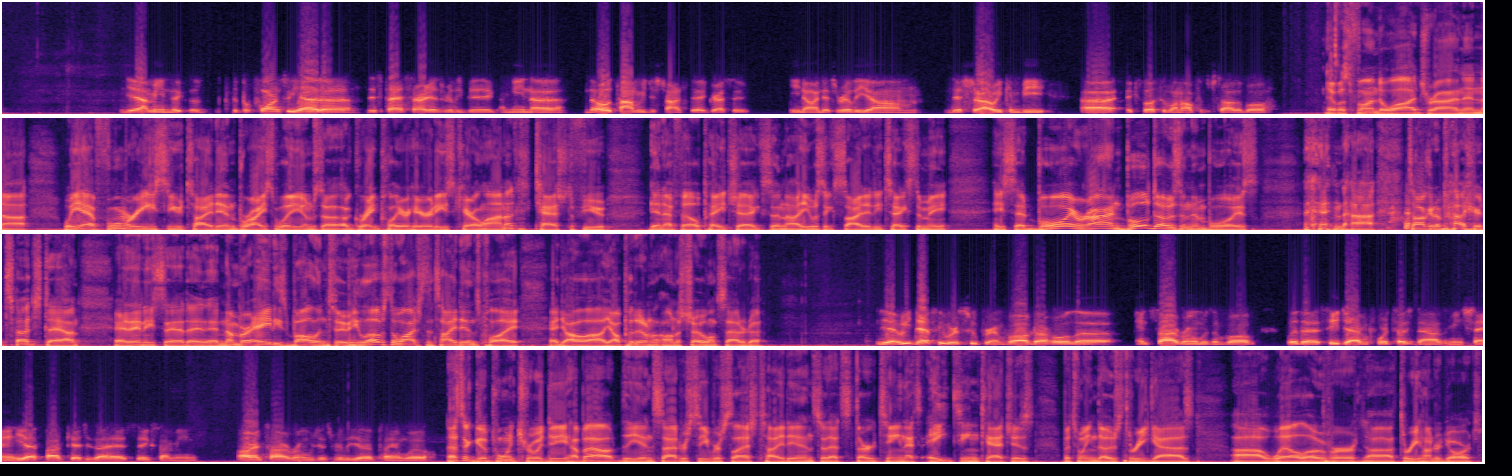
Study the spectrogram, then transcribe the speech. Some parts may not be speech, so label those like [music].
Yeah, I mean the, the performance we had uh, this past Saturday is really big. I mean uh, the whole time we just trying to stay aggressive, you know, and just really um, just show how we can be explosive on the offensive side of the ball. It was fun to watch, Ryan, and uh, we have former ECU tight end Bryce Williams, a, a, great player here at East Carolina, cashed a few NFL paychecks, and uh, he was excited. He texted me, he said, "Boy, Ryan, bulldozing them boys." [laughs] and uh, talking about your touchdown. And then he said, and, number eight, he's balling too. He loves to watch the tight ends play, and y'all uh, y'all put it on, on, a show on Saturday. Yeah, we definitely were super involved. Our whole uh, inside room was involved with uh, CJ having four touchdowns. I mean, Shane he had five catches. I had six. I mean, our entire room was just really uh, playing well. That's a good point, Troy D. How about the inside receiver slash tight end? So that's 13. That's 18 catches between those three guys. Uh, well over uh, 300 yards.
